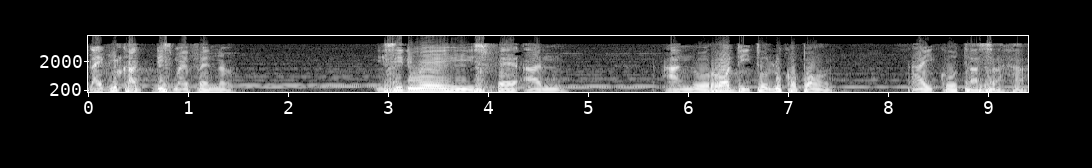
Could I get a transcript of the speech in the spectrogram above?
Like look at this my friend now. You see the way he is fair and and ruddy to look upon. I saha.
